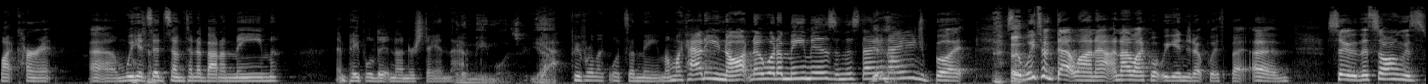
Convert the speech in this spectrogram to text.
like current. Um we had said something about a meme and people didn't understand that. The meme was. Yeah. Yeah, people are like, "What's a meme?" I'm like, "How do you not know what a meme is in this day and age?" But so we took that line out, and I like what we ended up with. But um, so the song was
